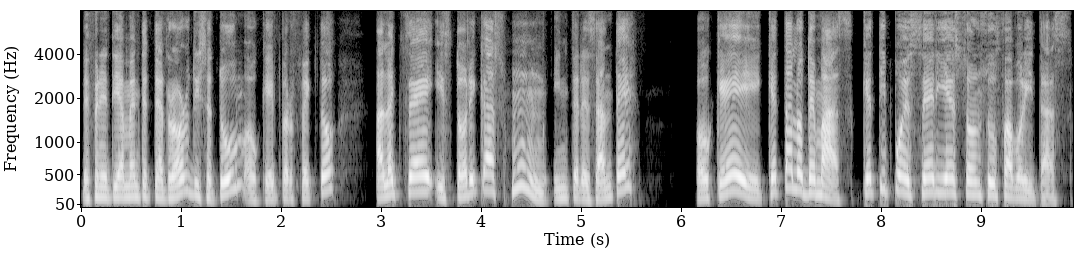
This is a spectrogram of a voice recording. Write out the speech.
Definitivamente terror, dice tú. Ok, perfecto. Alexei, históricas. Hmm, interesante. Ok, ¿qué tal los demás? ¿Qué tipo de series son sus favoritas?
